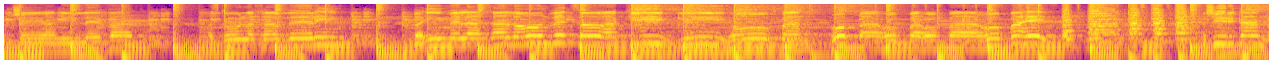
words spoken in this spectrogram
וכשאני לבד אז כל החברים באים אל החלון וצועקים לי הופה, הופה, הופה, הופה, הופה, היי. תשאיר איתנו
